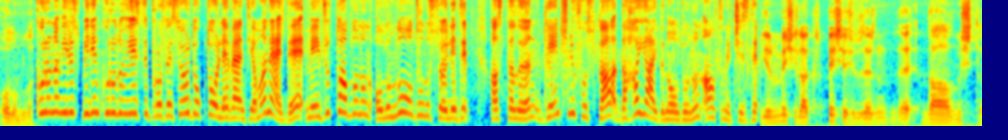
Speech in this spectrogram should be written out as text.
olumlu. Koronavirüs Bilim Kurulu üyesi Profesör Doktor Levent Yamanel de mevcut tablonun olumlu olduğunu söyledi. Hastalığın genç nüfusta daha yaygın olduğunun altını çizdi. 25 ila 45 yaş üzerinde dağılmıştı.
